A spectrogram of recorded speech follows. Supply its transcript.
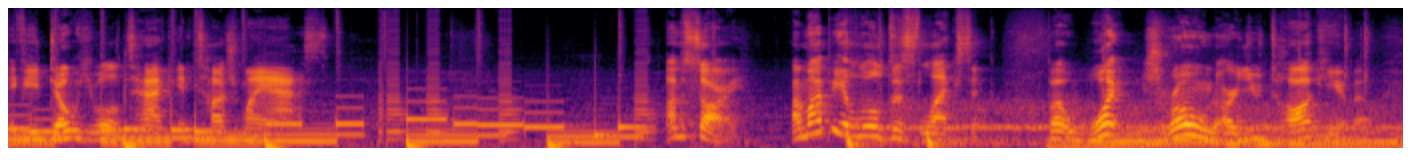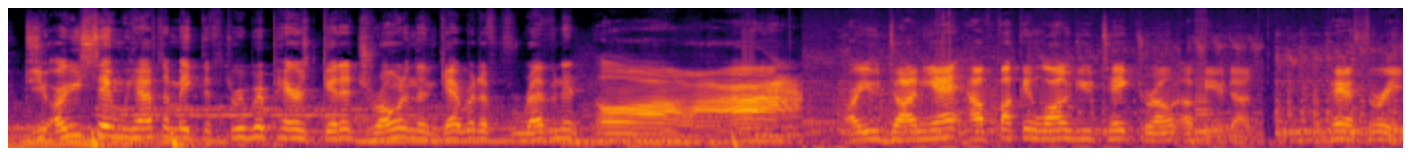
If you don't, he will attack and touch my ass. I'm sorry. I might be a little dyslexic, but what drone are you talking about? You, are you saying we have to make the three repairs, get a drone, and then get rid of Revenant? Are you done yet? How fucking long do you take, drone? Okay, you're done. Repair three.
